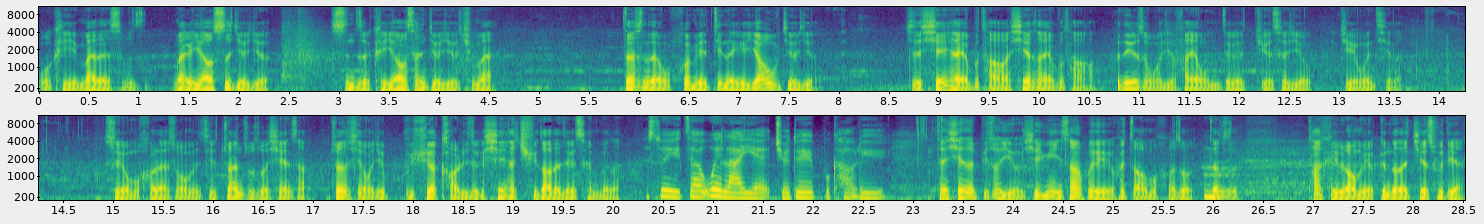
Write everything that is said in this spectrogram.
我可以卖的是不是卖个幺四九九，甚至可以幺三九九去卖。但是呢，我后面定了一个幺五九九。就线下也不讨好，线上也不讨好。那个时候我就发现我们这个决策就就有问题了，所以我们后来说我们就专注做线上，专注线我就不需要考虑这个线下渠道的这个成本了。所以在未来也绝对不考虑。但现在比如说有一些运营商会会找我们合作，但是他可以让我们有更多的接触点，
